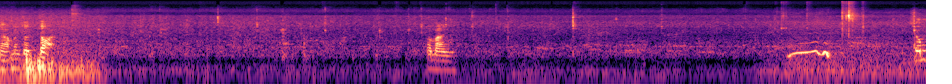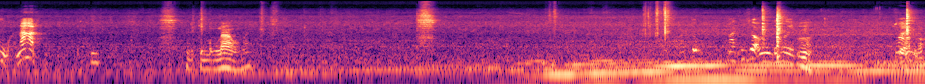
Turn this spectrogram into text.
หนา มันจดจอด ประมาณชมหัวนาดจะกินบางหน้าวไหมตุ๊กมาที่สองมันจะเห็นอืมมัเสียนบเนาะ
